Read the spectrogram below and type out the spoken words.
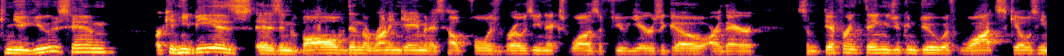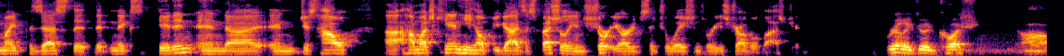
can you use him or can he be as, as involved in the running game and as helpful as Rosie Nix was a few years ago? Are there some different things you can do with Watt, skills he might possess that, that Nix didn't, and, uh, and just how, uh, how much can he help you guys, especially in short yardage situations where you struggled last year? Really good question. Uh,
